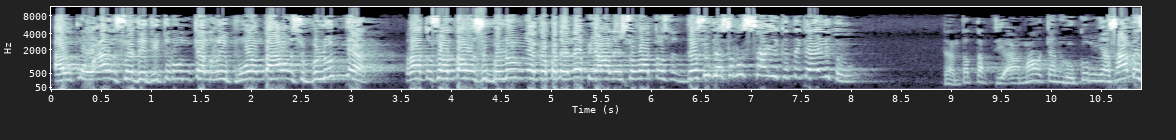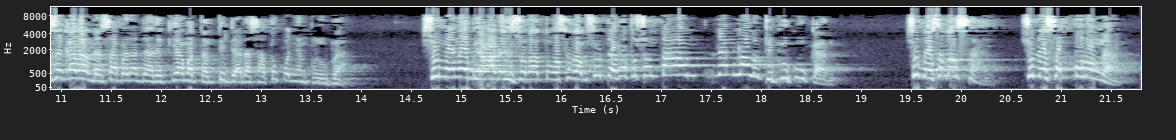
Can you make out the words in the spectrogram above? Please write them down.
Al-Quran sudah diturunkan ribuan tahun sebelumnya, ratusan tahun sebelumnya kepada Nabi SAW dan sudah selesai ketika itu. Dan tetap diamalkan hukumnya sampai sekarang dan sampai nanti hari kiamat dan tidak ada satupun yang berubah. Sunnah Nabi SAW sudah ratusan tahun yang lalu dibukukan. Sudah selesai, sudah sempurna.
